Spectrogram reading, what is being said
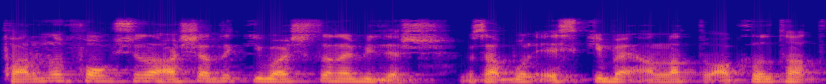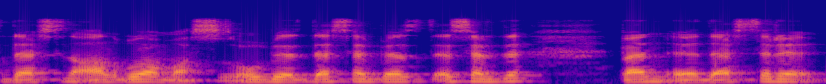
Paranın fonksiyonu aşağıdaki gibi açıklanabilir. Mesela bunu eski ben anlattım akıllı tahta dersinde al bulamazsınız. O biraz dersler biraz derslerde ben e, derslere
